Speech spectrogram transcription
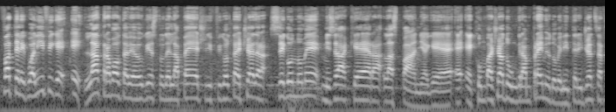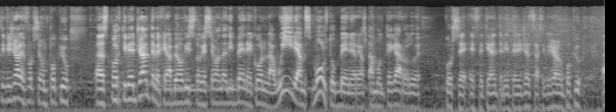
fatte le qualifiche e l'altra volta vi avevo chiesto della patch, difficoltà eccetera, secondo me mi sa che era la Spagna che è, è, è combaciato un Gran Premio dove l'intelligenza artificiale forse è un po' più uh, sportiveggiante perché l'abbiamo visto che siamo andati bene con la Williams, molto bene in realtà a Monte Carlo dove forse effettivamente l'intelligenza artificiale è un po' più uh,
